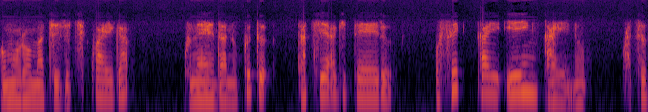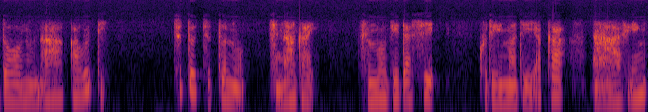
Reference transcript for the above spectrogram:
おもろ町自治会がくねえだぬくと立ち上げているおせっかい委員会の活動のなかうてちゅとちゅとのちながい。つむぎだしくりまでやかなあひん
